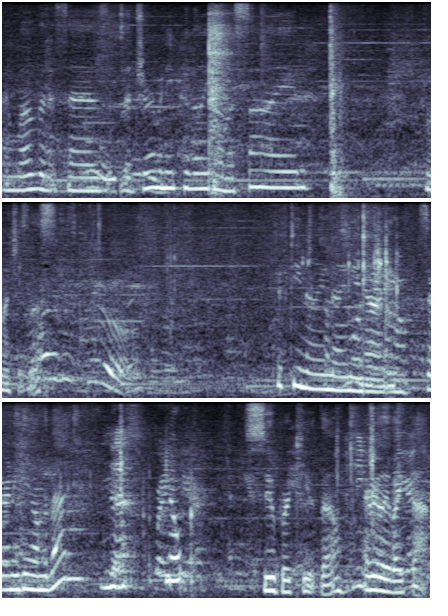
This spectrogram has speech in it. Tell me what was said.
I love that it says the Germany pavilion on the side. How much is this? $59.99. Is there anything on the back? Nope. Super cute though. I really like that.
